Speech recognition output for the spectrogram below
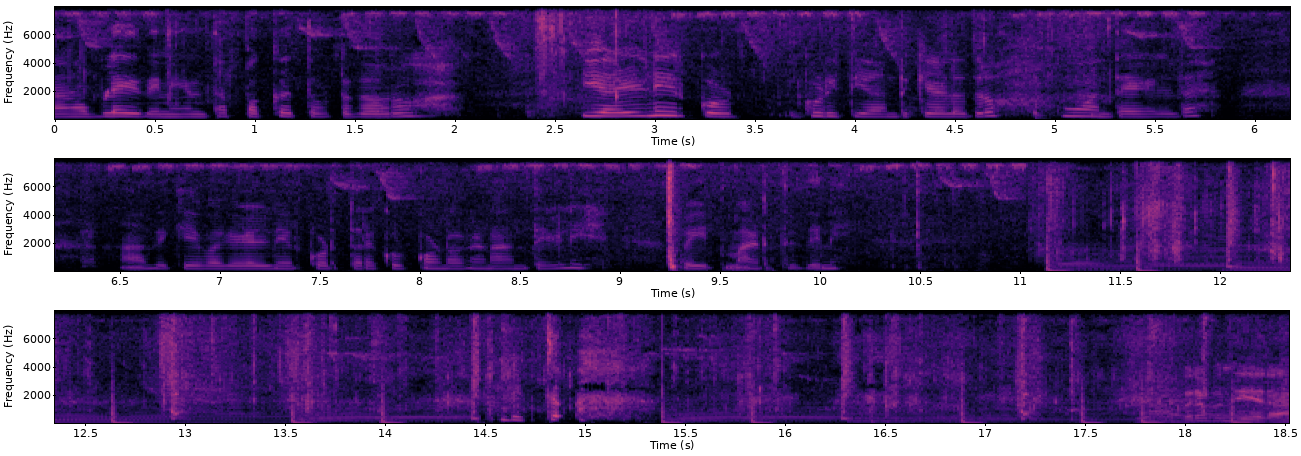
ನಾನು ಒಬ್ಬಳೇ ಇದ್ದೀನಿ ಅಂತ ಪಕ್ಕದ ತೋಟದವರು ಎಳ್ನೀರು ಕೊಡ್, ಕುಡಿತೀಯ ಅಂತ ಕೇಳಿದ್ರು. ಹ್ಞೂ ಅಂತ ಹೇಳಿದೆ. ಅದಕ್ಕೆ ಇವಾಗ ಎಳ್ನೀರು ಕೊಡ್ತಾರೆ, ಕುಡ್ಕೊಂಡು ಹೋಗೋಣ ಅಂತೇಳಿ ವೆಯ್ಟ್ ಮಾಡ್ತಿದ್ದೀನಿ. ಬಿತ್ತು ಬಂದಿದ್ದೀರಾ?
